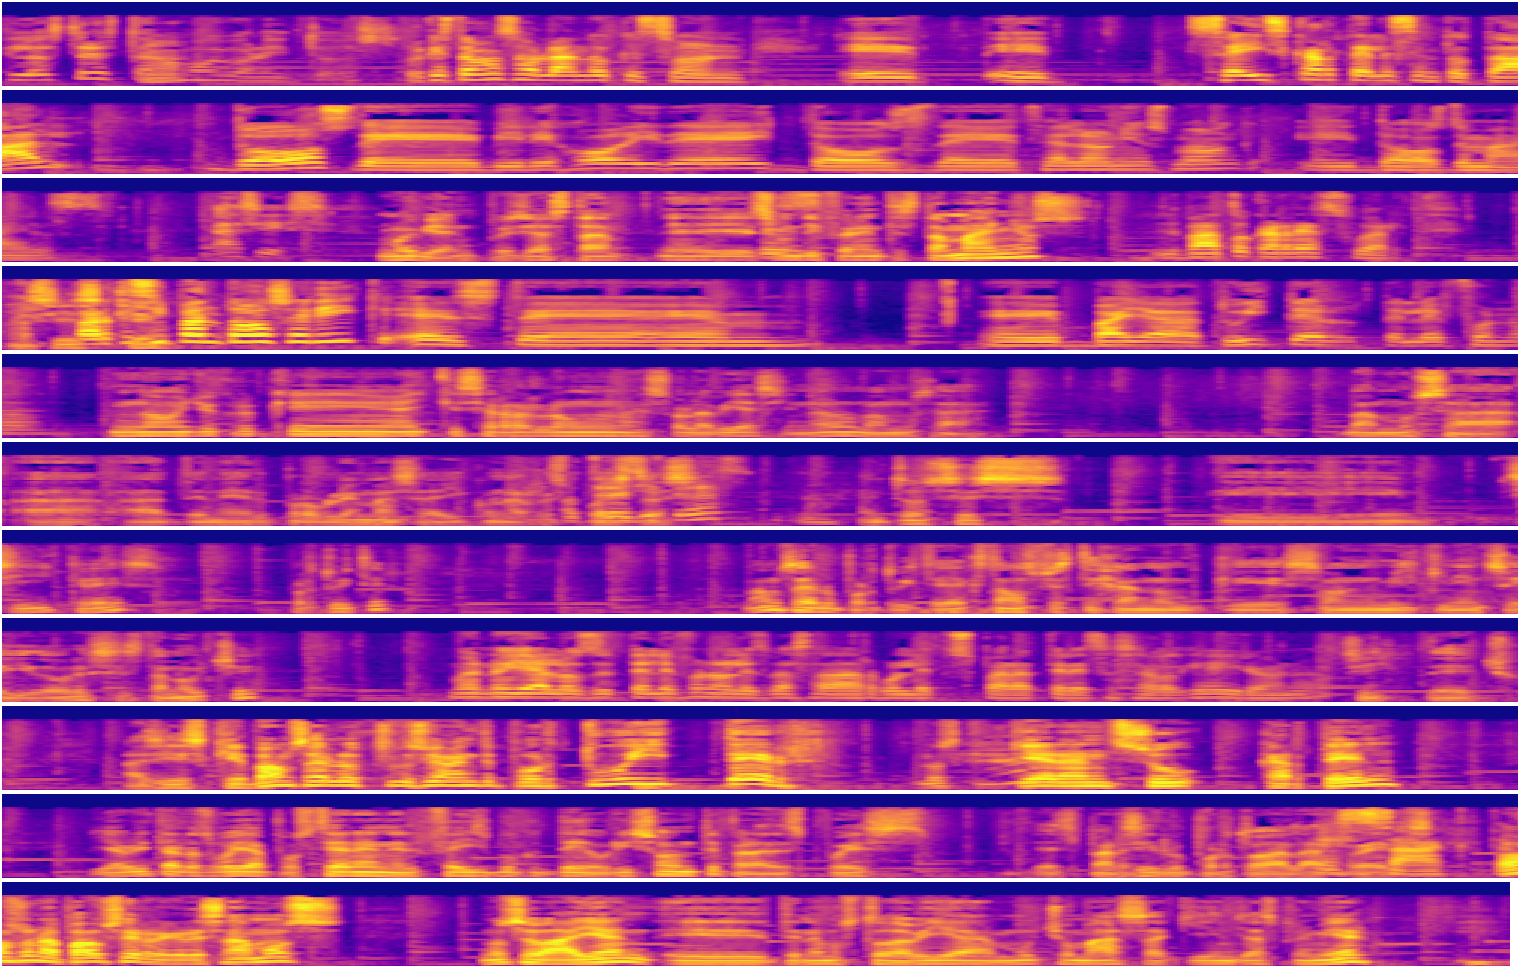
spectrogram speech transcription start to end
Los tres están ¿No? muy bonitos. porque estamos hablando que son eh, eh, seis carteles en total, dos de Billie Holiday, dos de Thelonious Monk y dos de Miles. Así es. Muy bien, pues ya está. Eh, son Les- diferentes tamaños. Va a tocar de suerte. Así es Participan todos, Eric. Este, em, eh, vaya, Twitter, teléfono. No, yo creo que hay que cerrarlo una sola vía, si no vamos a... Vamos a, a- a tener problemas ahí con las ¿O tres y respuestas. tres? No. Entonces, eh, ¿sí crees? ¿Por Twitter? Vamos a verlo por Twitter, ya que estamos festejando que son 1500 seguidores esta noche. Bueno, ya a los de teléfono les vas a dar boletos para Teresa Salgueiro, ¿no? Sí, de hecho. Así es que vamos a verlo exclusivamente por Twitter. Los que quieran su cartel. Y ahorita los voy a postear en el Facebook de Horizonte para después esparcirlo por todas las Exacto. redes. Vamos a una pausa y regresamos. No se vayan, eh, tenemos todavía mucho más aquí en Jazz Premier.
